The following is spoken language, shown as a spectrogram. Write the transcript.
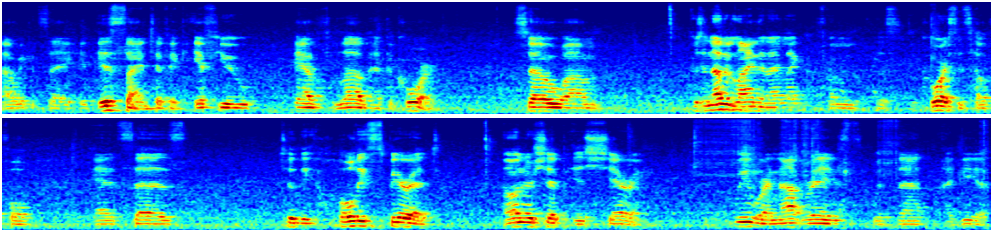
uh, we could say. It is scientific if you have love at the core. So, um, there's another line that I like from this Course that's helpful, and it says, to the Holy Spirit, ownership is sharing. We were not raised with that idea.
